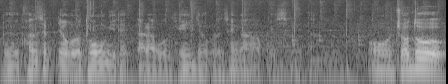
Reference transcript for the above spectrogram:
그 컨셉적으로 도움이 됐다라고 개인적으로 생각하고 있습니다. 어, 저도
